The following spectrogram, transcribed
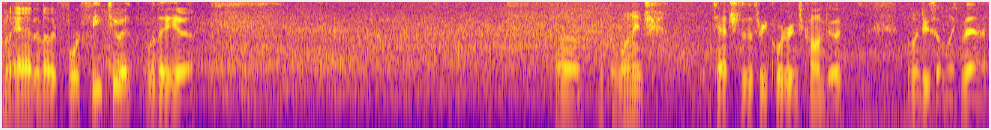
I'm going to add another four feet to it with a uh, with the one inch attached to the three quarter inch conduit. I'm going to do something like that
